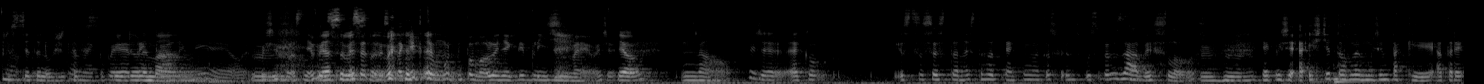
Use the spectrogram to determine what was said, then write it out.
prostě ten užitek no, nikdo nemá. No. Linie, jo, jako, mm. že vlastně Já si myslím. Se, se taky k tomu pomalu někdy blížíme, jo, že, jo. No, že jako se stane z toho nějakým jako svým způsobem závislost. Mm-hmm. Jakože a ještě tohle můžem taky. A tady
